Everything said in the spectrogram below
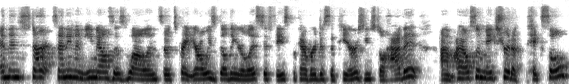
and then start sending them emails as well. And so it's great. You're always building your list. If Facebook ever disappears, you still have it. Um, I also make sure to pixel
